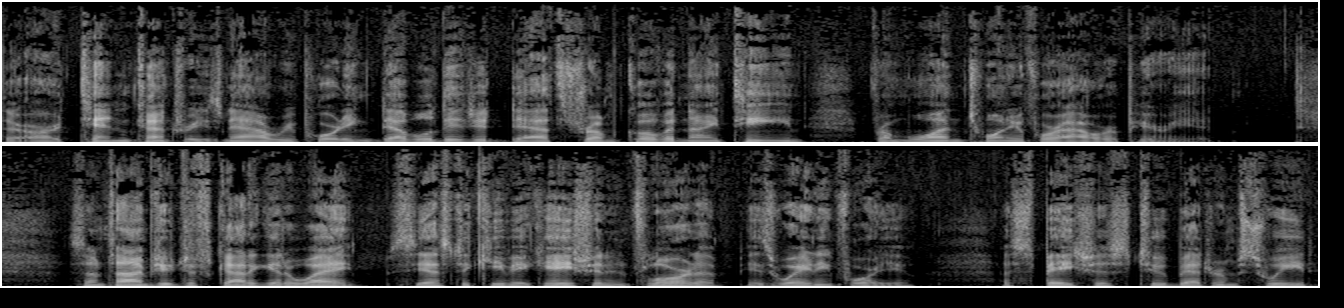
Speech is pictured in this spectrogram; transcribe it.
There are 10 countries now reporting double digit deaths from COVID 19 from one 24 hour period. Sometimes you just got to get away. Siesta Key Vacation in Florida is waiting for you. A spacious two bedroom suite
